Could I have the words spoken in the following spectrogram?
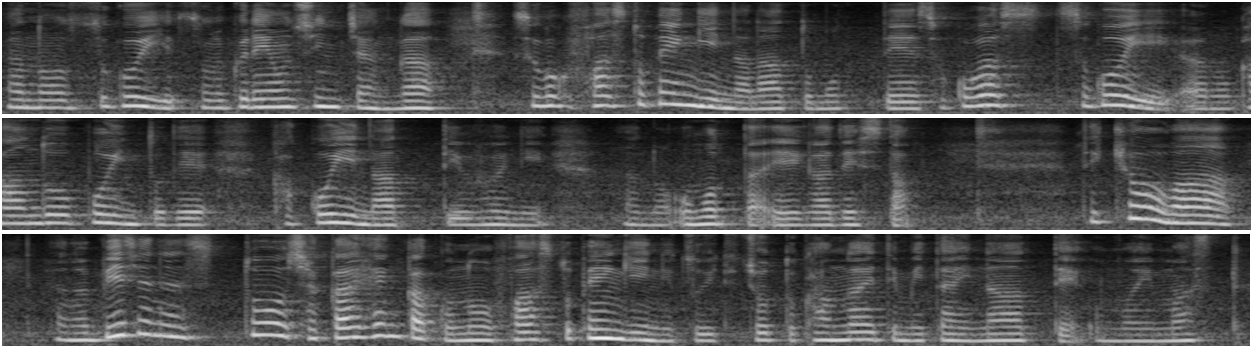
あのすごいその「クレヨンしんちゃん」がすごくファーストペンギンだなと思ってそこがすごいあの感動ポイントでかっこいいなっていうふうにあの思った映画でした。で今日はあのビジネスと社会変革のファーストペンギンについてちょっと考えてみたいなって思います。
